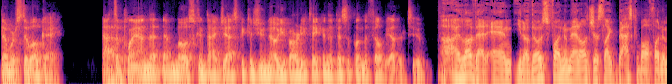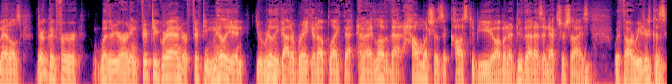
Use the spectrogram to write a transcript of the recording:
then we're still okay. That's a plan that, that most can digest because you know you've already taken the discipline to fill the other two. I love that. And, you know, those fundamentals, just like basketball fundamentals, they're good for whether you're earning 50 grand or 50 million. You really got to break it up like that. And I love that. How much does it cost to be you? I'm going to do that as an exercise with our readers because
